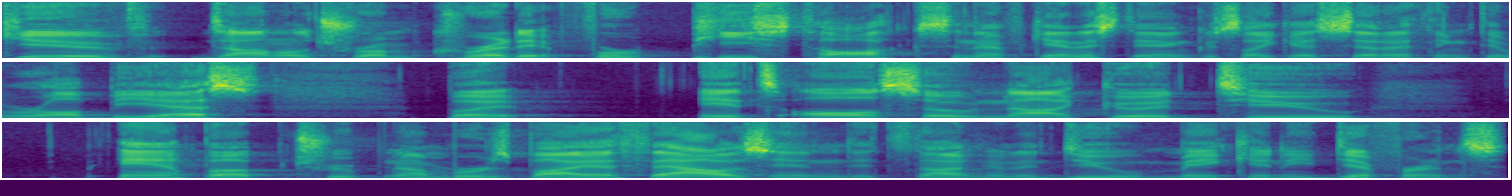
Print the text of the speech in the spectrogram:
give Donald Trump credit for peace talks in Afghanistan because, like I said, I think they were all BS. But it's also not good to amp up troop numbers by a thousand. It's not going to do make any difference.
